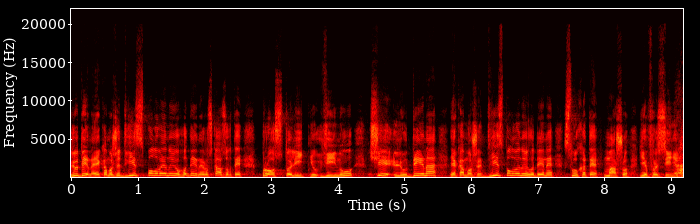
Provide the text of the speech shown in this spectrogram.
Людина, яка може дві з половиною години розказувати про столітню війну, чи людина, яка може дві з половиною години слухати Машу Єфросінівну.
